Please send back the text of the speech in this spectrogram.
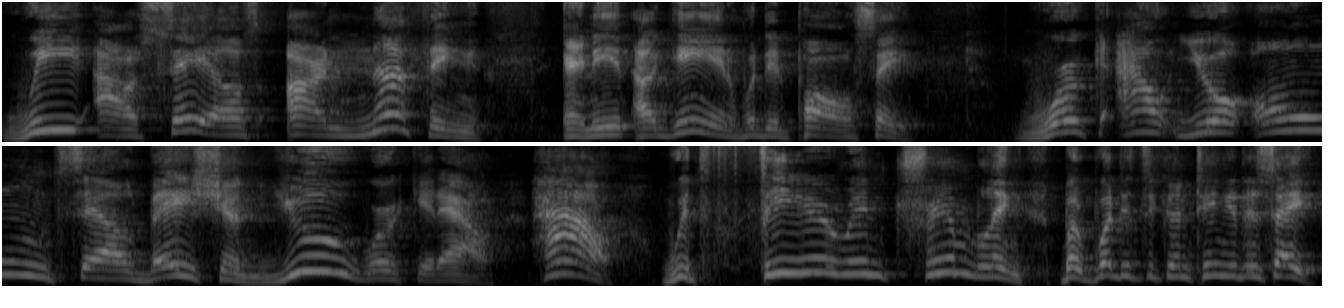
We ourselves are nothing. And in, again, what did Paul say? Work out your own salvation. You work it out. How? With fear and trembling. But what does he continue to say?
